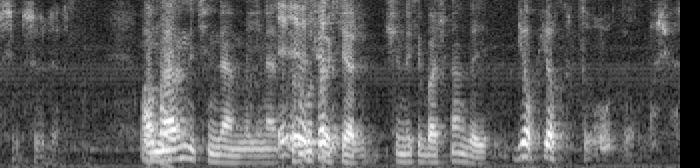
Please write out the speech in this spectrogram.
Şimdi söylerim. Ama- Onların içinden mi yine? E, Turgut evet, Öker, şimdiki başkan değil. Yok yok. O, o- boş ver.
